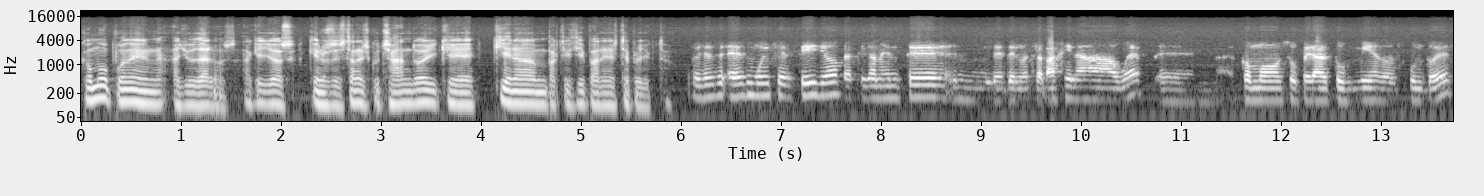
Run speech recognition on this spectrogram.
¿Cómo pueden ayudaros aquellos que nos están escuchando y que quieran participar en este proyecto? Pues es, muy sencillo, prácticamente desde nuestra página web, eh, como superar tus miedos.es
